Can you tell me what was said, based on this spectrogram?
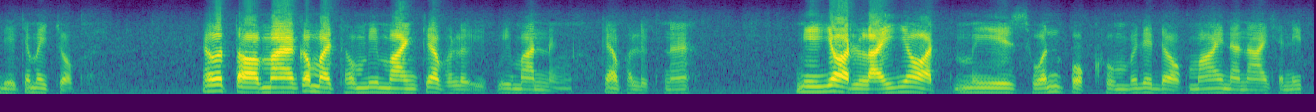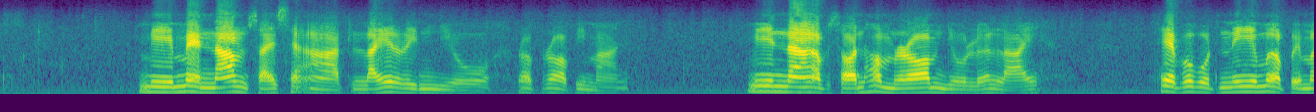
เดี๋ยวจะไม่จบ แล้วต่อมาก็มาชมวิมานแก้วผลึกอีกวิมานหนึ่ง แก้วผลึกนะ มียอดไหลายยอดมีสวนปกคลุมไปด้วยดอกไม้นานาชนิด มีแม่น้ำใสสะอาดไหลรินอยู่รอบๆวิมานมีนางอับสรห้อมร้อมอยู่เหลือหลาย เทพบุตรนี้เมื่อเป็นม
